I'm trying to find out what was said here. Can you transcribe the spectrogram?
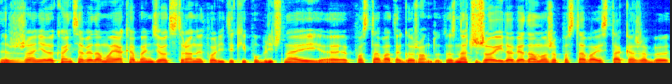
że nie do końca wiadomo, jaka będzie od strony polityki publicznej e, postawa tego rządu. To znaczy, że o ile wiadomo, że postawa jest taka, żeby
